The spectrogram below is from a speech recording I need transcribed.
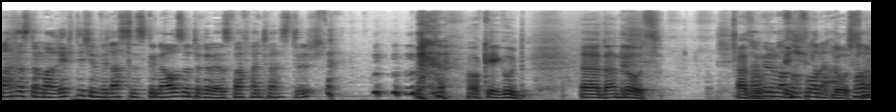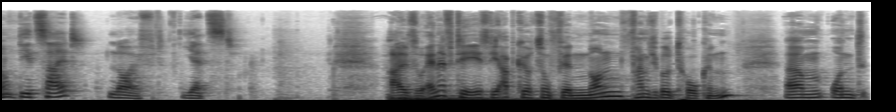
Mach das doch mal richtig und wir lassen es genauso drin. Das war fantastisch. okay, gut. Äh, dann los. Also, Fangen wir nochmal von vorne an. Los, Tom, ne? die Zeit läuft jetzt. Also, NFT ist die Abkürzung für Non-Fungible Token. Ähm, und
